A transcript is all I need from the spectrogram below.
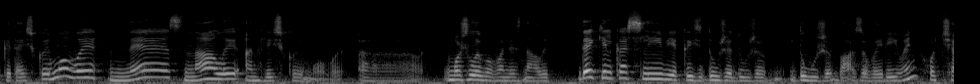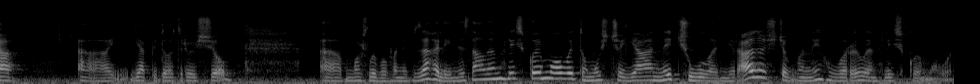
китайської мови не знали англійської мови. Е, можливо, вони знали декілька слів, якийсь дуже-дуже дуже базовий рівень. Хоча е, я підозрюю, що е, можливо вони взагалі не знали англійської мови, тому що я не чула ні разу, щоб вони говорили англійською мовою.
